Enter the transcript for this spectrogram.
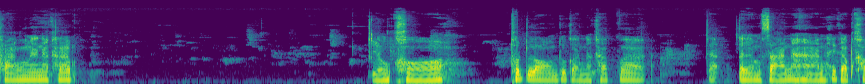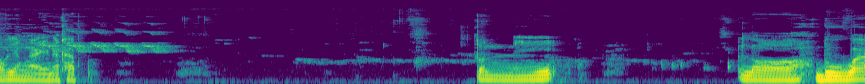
ครั้งแล้วนะครับ เดี๋ยวขอทดลองดูก่อนนะครับว่าจะเติมสารอาหารให้กับเขายังไงนะครับ ต้นนี้ รอดูว่า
